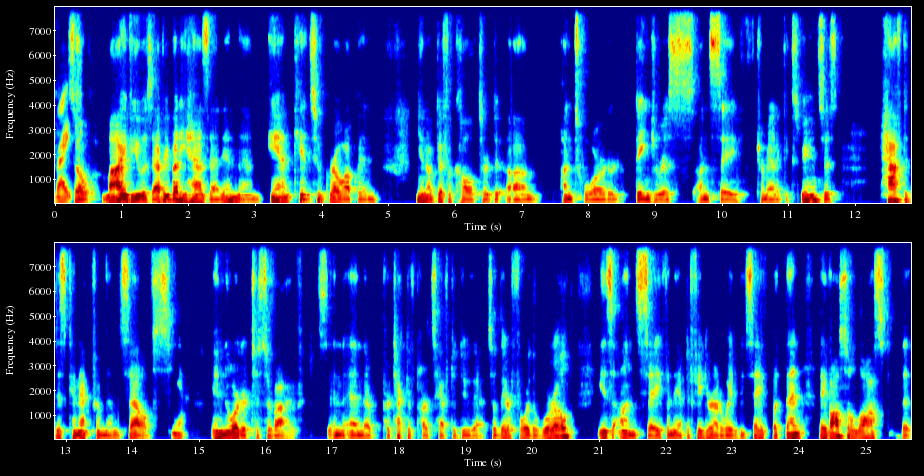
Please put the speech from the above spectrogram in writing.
Right. So my view is everybody has that in them, and kids who grow up in you know, difficult or um, untoward or dangerous, unsafe, traumatic experiences have to disconnect from themselves yeah. in order to survive. And, and their protective parts have to do that. So, therefore, the world is unsafe and they have to figure out a way to be safe. But then they've also lost the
